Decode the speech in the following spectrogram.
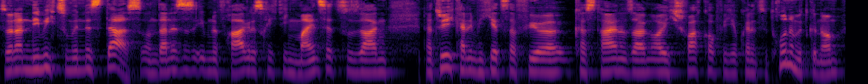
Sondern nehme ich zumindest das. Und dann ist es eben eine Frage des richtigen Mindsets zu sagen, natürlich kann ich mich jetzt dafür kasteien und sagen, oh, ich Schwachkopf, ich habe keine Zitrone mitgenommen.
